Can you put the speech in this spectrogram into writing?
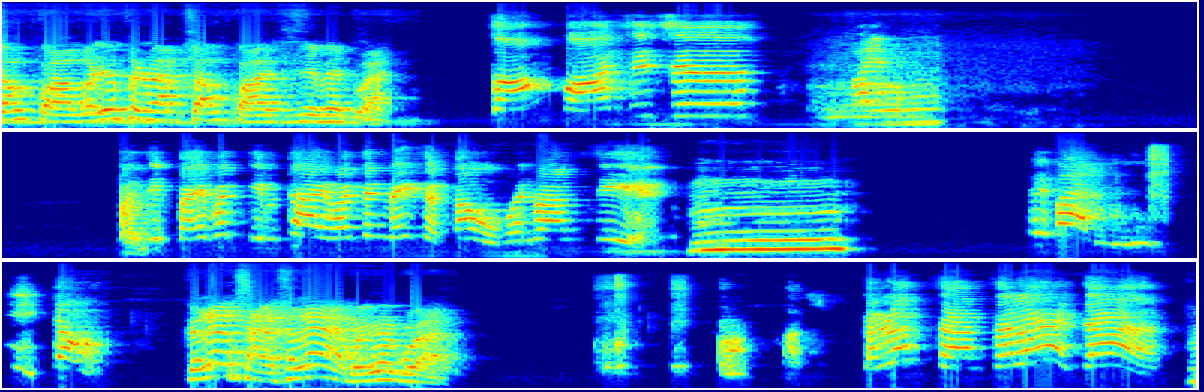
สองกอวันนี้เพิ่นรับสองกอจะไม่บัวสองกอซื่อๆ ปฏิไปวัดจิมไทยว่าจังไดกับเต้าเพิ่นวางสิอืมให้บ้านนี่เจ้ากำลังสร้างสลาบ่แม่บัวม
